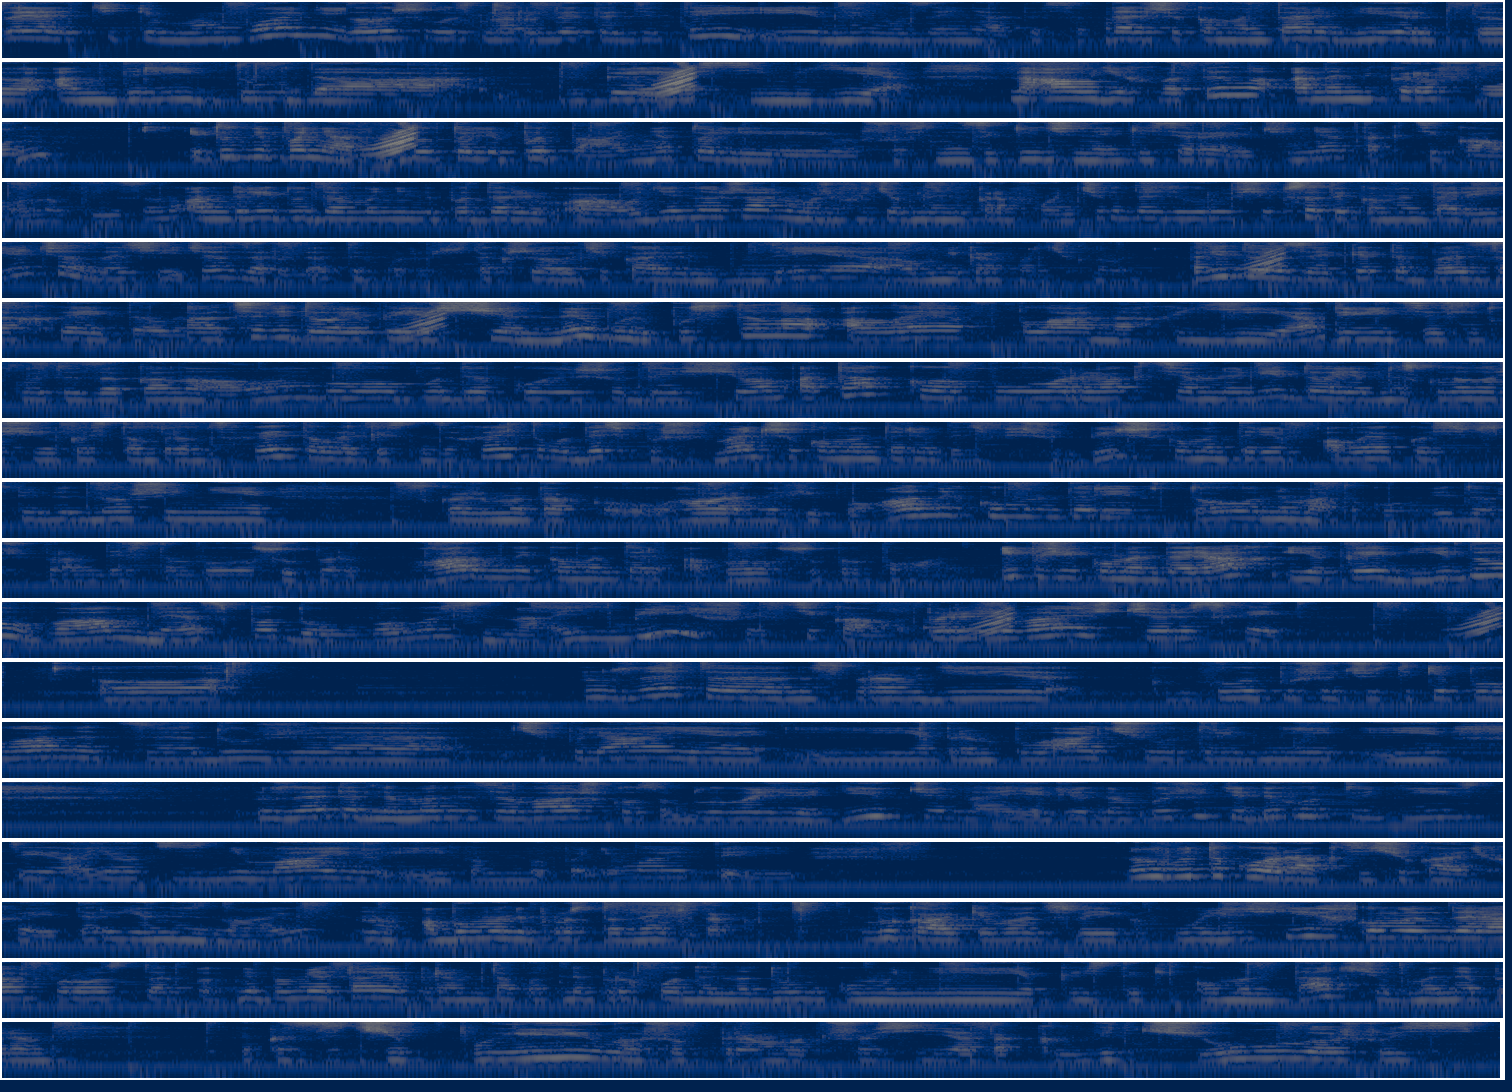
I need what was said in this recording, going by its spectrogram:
все тільки бомбоні. Залишилось народити дітей і ними зайнятися. Далі коментар від Андрій Дуда Г. Сім'є. На ауді хватило, а на мікрофон. І тут непонятно, тут то лі питання, то лі щось незакінчене якесь речення, так цікаво написано. Андрій Дуда мені не подарив ауді, на жаль, може хоча б на мікрофончик дати гроші. Писати коментарі є час, значить є час заробляти гроші. Так що чекаю від Андрія в мікрофончик новий. Відео, за яке тебе захейтили. Це відео, яке я ще не випустила, але в планах є. Дивіться, слідкуйте за каналом, бо буде кое-що дещо. А так, по реакціям на відео я б не сказала, що якесь там прям захейтила, якесь не захейтила. Десь пишуть менше коментарів, десь пишуть більше коментарів, але якось в співвідношенні, скажімо так, гарних і поганих коментарів, то нема такого відео, що прям десь там було супер гарний коментар або супер поганий. І пишіть в коментарях, яке відео вам не сподобалось найбільше. Цікаво. Переживаєш через хейт. Е, ну, знаєте, насправді, коли пишуть щось таке погане, це дуже чіпляє, і я прям плачу три дні. І ну, знаєте, для мене це важко, особливо я дівчина, і якщо там пишуть, іди готуй їсти, а я це знімаю і як би понімаєте, і. Ну, мабуть, такої реакції чекають хейтери, я не знаю. Ну, або вони просто, знаєте, так викакивають свої какулічки в коментарях просто. От не пам'ятаю, прям так от не приходить на думку мені якийсь такий коментар, щоб мене прям якось зачепило, щоб прям от щось я так відчула, щось.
